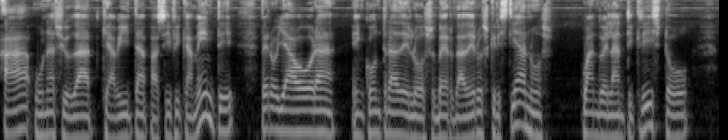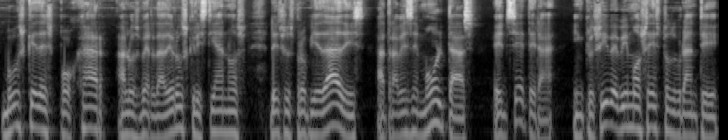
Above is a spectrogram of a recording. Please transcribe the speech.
a una ciudad que habita pacíficamente, pero ya ahora en contra de los verdaderos cristianos, cuando el anticristo busque despojar a los verdaderos cristianos de sus propiedades a través de multas, etc. Inclusive vimos esto durante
